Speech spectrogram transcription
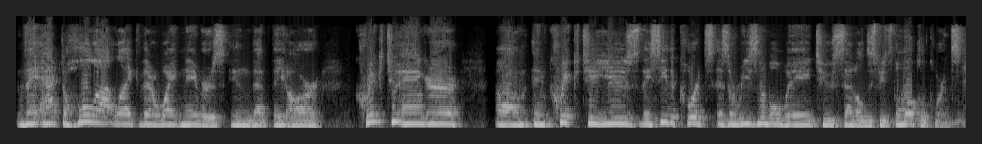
they act a whole lot like their white neighbors in that they are quick to anger um, and quick to use. They see the courts as a reasonable way to settle disputes, the local courts.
